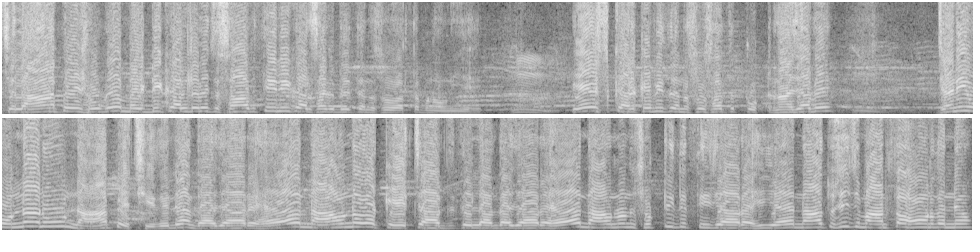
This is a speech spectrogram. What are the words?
ਚਲਾਨ ਪੇਸ਼ ਹੋ ਗਿਆ ਮੈਡੀਕਲ ਦੇ ਵਿੱਚ ਸਾਬਤ ਨਹੀਂ ਕਰ ਸਕਦੇ 307 ਬਣਾਉਣੀ ਇਹ। ਇਸ ਕਰਕੇ ਵੀ 307 ਟੁੱਟ ਨਾ ਜਾਵੇ। ਜਾਣੀ ਉਹਨਾਂ ਨੂੰ ਨਾ ਪੇਛੀ ਤੇ ਲਿਆਂਦਾ ਜਾ ਰਿਹਾ ਨਾ ਉਹਨਾਂ ਦਾ ਕੇਸ ਚਾਰਜ ਤੇ ਲਿਆਂਦਾ ਜਾ ਰਿਹਾ ਨਾ ਉਹਨਾਂ ਨੂੰ ਛੁੱਟੀ ਦਿੱਤੀ ਜਾ ਰਹੀ ਹੈ ਨਾ ਤੁਸੀਂ ਜ਼ਮਾਨਤਾਂ ਹੋਣ ਦਿੰਦੇ ਹੋ।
